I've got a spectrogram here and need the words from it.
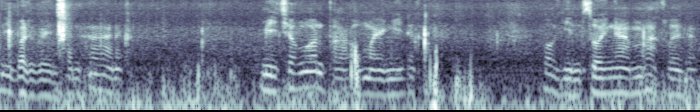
นี่บริเวณชั้นห้านะครับ มีช่องง่อนผาออกมาอย่างนี้นะครับพวกหินสวยงามมากเลยครับ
